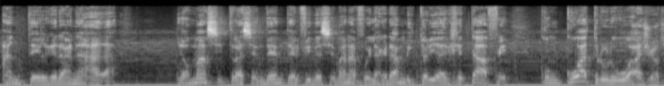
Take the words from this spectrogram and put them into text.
ante el Granada. Lo más trascendente del fin de semana fue la gran victoria del Getafe, con cuatro uruguayos.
